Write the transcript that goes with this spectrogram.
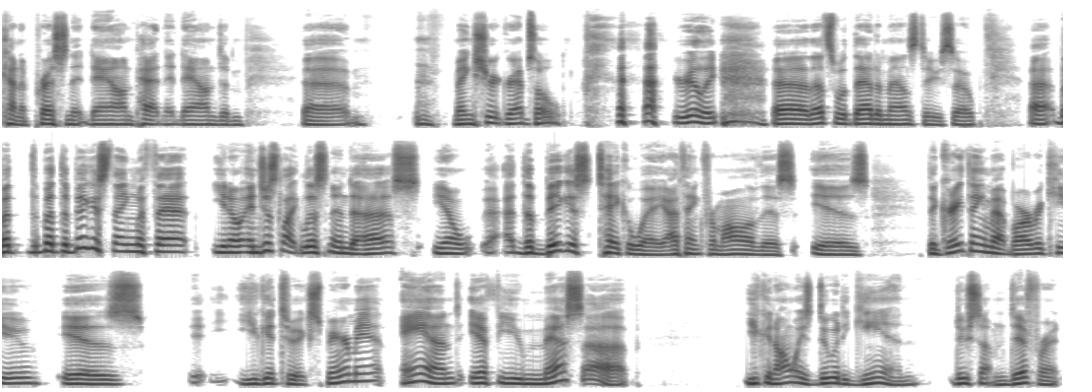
kind of pressing it down, patting it down to um, making sure it grabs hold. really, uh, that's what that amounts to. So, uh, but but the biggest thing with that, you know, and just like listening to us, you know, uh, the biggest takeaway I think from all of this is the great thing about barbecue is you get to experiment, and if you mess up, you can always do it again, do something different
